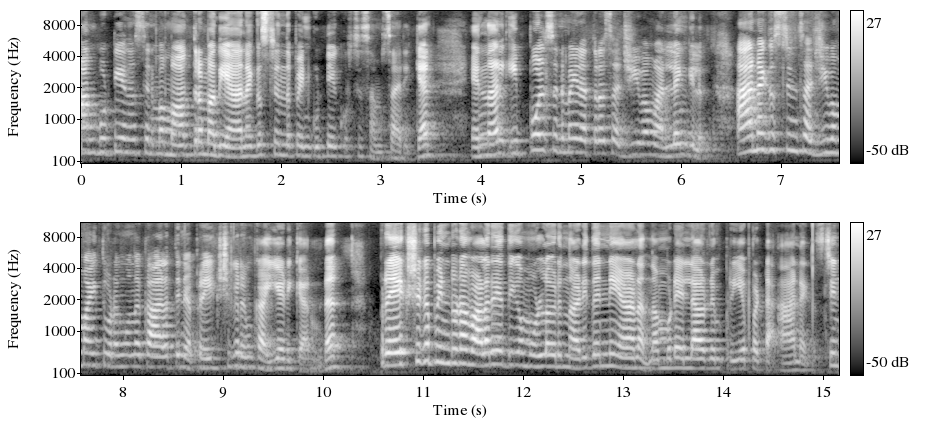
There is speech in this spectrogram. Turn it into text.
ആൺകുട്ടി എന്ന സിനിമ മാത്രം മതി. ആനഗസ്റ്റ് എന്ന പെൺകുട്ടിയെക്കുറിച്ച് സംസാരിക്കാൻ. എന്നാൽ ഇപ്പോൾ സിനിമയിൽ അത്ര സജീവമല്ലെങ്കിലും ആനഗസ്റ്റിൻ സജീവമായി തുടങ്ങുന്ന കാലത്തിന് പ്രേക്ഷകരും കൈയടിക്കാറുണ്ട്. പ്രേക്ഷക പിന്തുണ വളരെയധികം ഉള്ള ഒരു നടി തന്നെയാണ് നമ്മുടെ എല്ലാവരുടെയും പ്രിയപ്പെട്ട ആനഗസ്റ്റിൻ.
